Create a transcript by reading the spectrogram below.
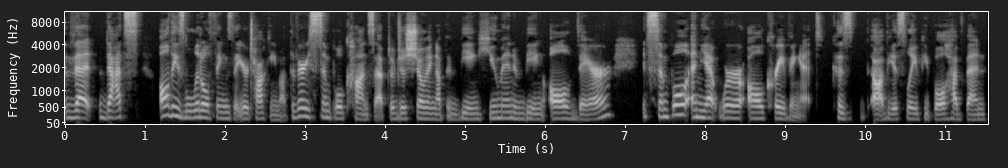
that that's all these little things that you're talking about, the very simple concept of just showing up and being human and being all there. It's simple, and yet we're all craving it because obviously people have been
